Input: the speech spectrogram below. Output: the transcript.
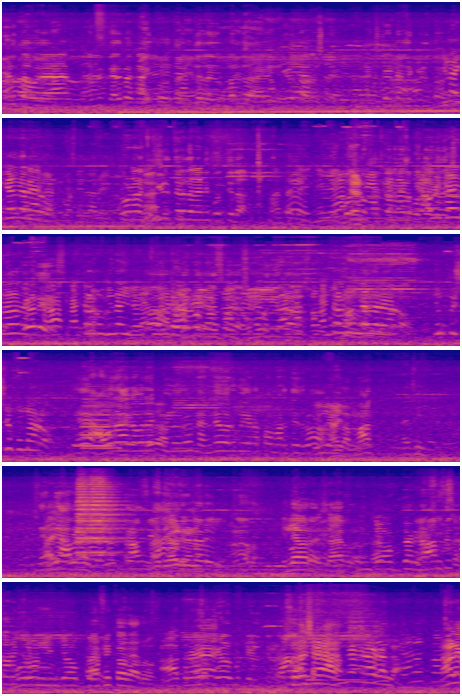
ಕೇಳ್ತಾವ್ರೆ ನಮಗೆ ಕರಿಬೇಕಾಯ್ತು ಬಂದವ್ರೆ ಕೇಳ್ತಾವ್ರೆ ಅಷ್ಟೇ ಆಕ್ಸಿಡೆಂಟ್ ಅಲ್ಲಿ ಕೇಳ್ತಾರೆ. ನಿಮ್ ಕೃಷ್ಣ ಕುಮಾರ್ ಅವರಾಗ ಅವರೇ ತಿಳಿದ್ರು ನನ್ನೆವರೆಗೂ ಏನಪ್ಪ ಮಾಡ್ತಿದ್ರು? ನಾಳೆ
